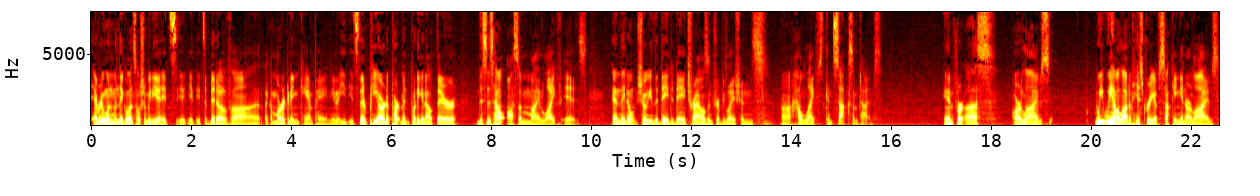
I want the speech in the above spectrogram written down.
Everyone, when they go on social media, it's it, it's a bit of uh, like a marketing campaign. You know, it's their PR department putting it out there. This is how awesome my life is, and they don't show you the day to day trials and tribulations, uh, how life can suck sometimes. And for us, our lives, we we have a lot of history of sucking in our lives,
